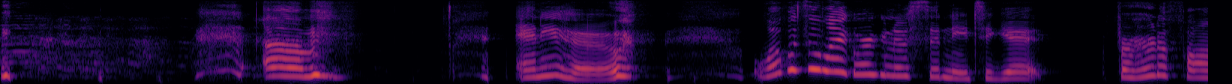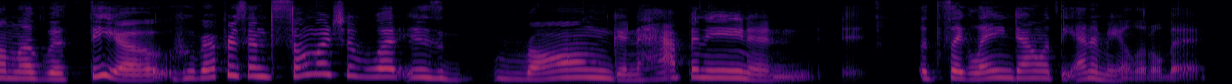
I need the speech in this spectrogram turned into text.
um, anywho, what was it like working with Sydney to get for her to fall in love with Theo, who represents so much of what is wrong and happening, and it's like laying down with the enemy a little bit.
